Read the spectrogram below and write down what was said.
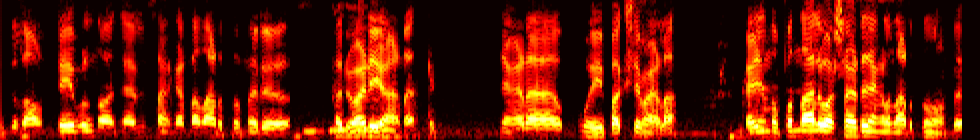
ഇത് റൗണ്ട് ടേബിൾ എന്ന് പറഞ്ഞ ഒരു സംഘടന നടത്തുന്ന ഒരു പരിപാടിയാണ് ഞങ്ങളുടെ ഈ ഭക്ഷ്യമേള കഴിഞ്ഞ മുപ്പത്തിനാല് വർഷമായിട്ട് ഞങ്ങൾ നടത്തുന്നുണ്ട്.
